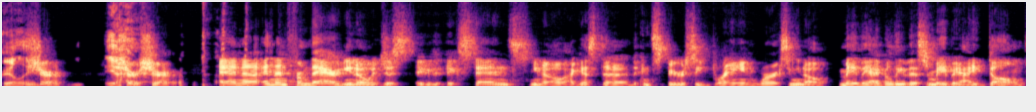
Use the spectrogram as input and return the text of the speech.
really sure yeah. Sure sure. And uh, and then from there you know it just it extends you know i guess the the conspiracy brain works. And, you know maybe i believe this or maybe i don't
